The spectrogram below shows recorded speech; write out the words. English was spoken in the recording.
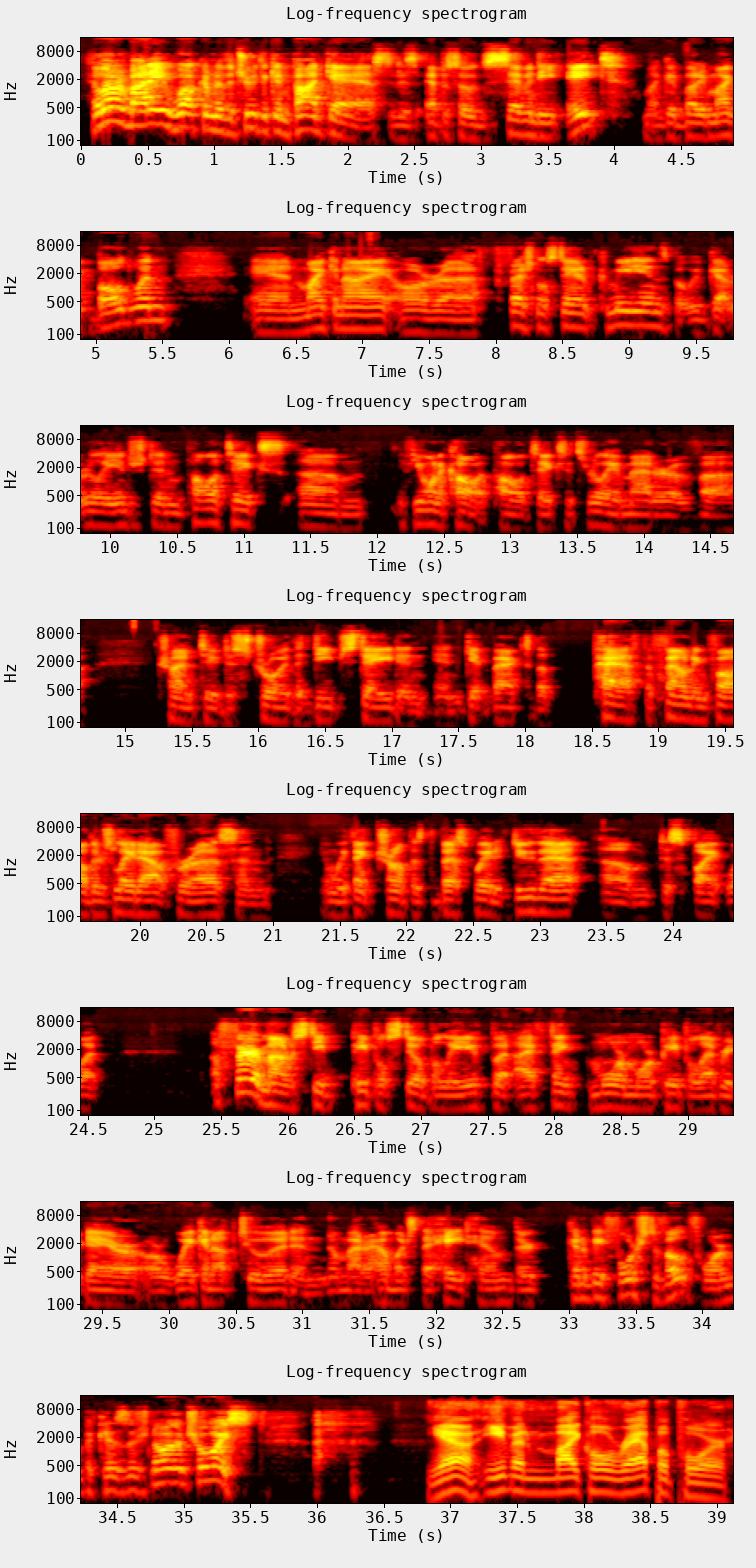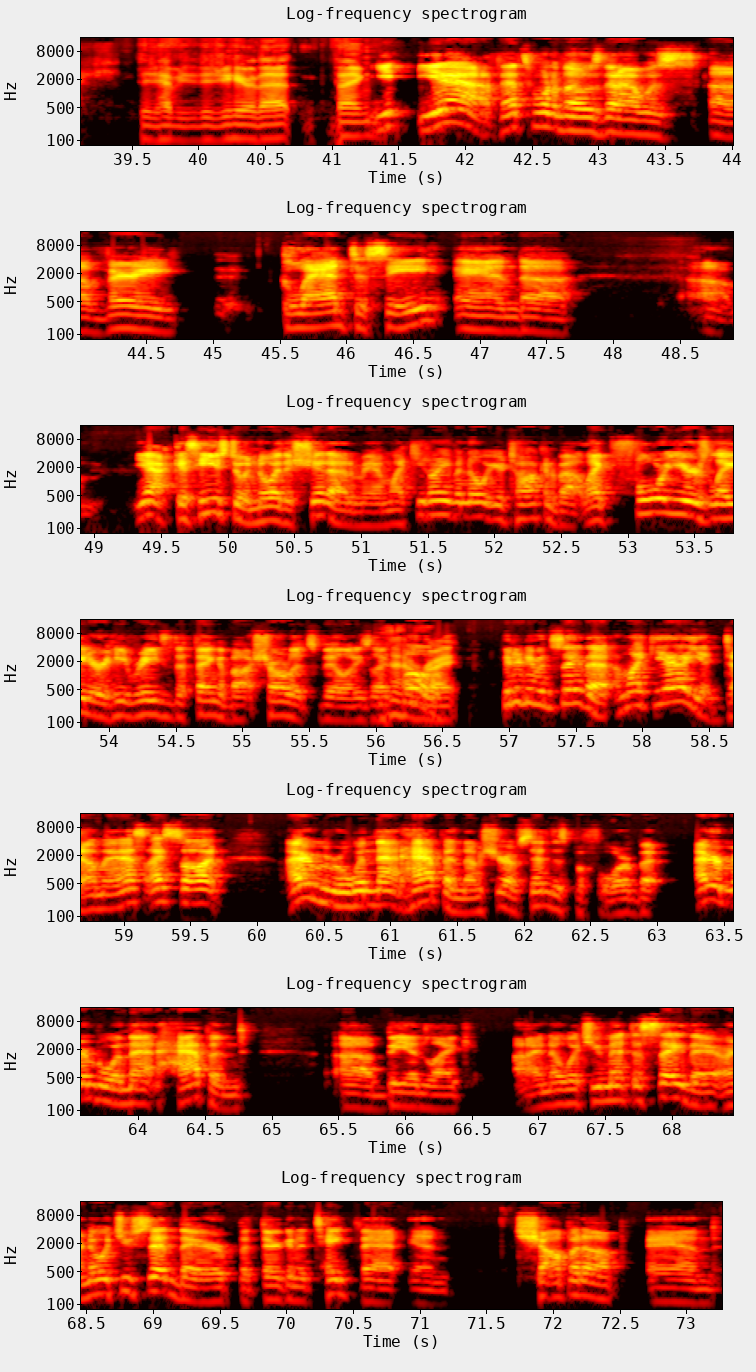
Hello, everybody. Welcome to the Truthican Podcast. It is episode 78. My good buddy Mike Baldwin. And Mike and I are uh, professional stand up comedians, but we've got really interested in politics. Um, if you want to call it politics, it's really a matter of uh, trying to destroy the deep state and, and get back to the path the founding fathers laid out for us. And, and we think Trump is the best way to do that, um, despite what a fair amount of st- people still believe. But I think more and more people every day are, are waking up to it. And no matter how much they hate him, they're going to be forced to vote for him because there's no other choice. Yeah, even Michael Rappaport. Did have you did you hear that thing? Yeah, that's one of those that I was uh, very glad to see, and uh, um, yeah, because he used to annoy the shit out of me. I'm like, you don't even know what you're talking about. Like four years later, he reads the thing about Charlottesville, and he's like, oh, right. he didn't even say that. I'm like, yeah, you dumbass. I saw it. I remember when that happened. I'm sure I've said this before, but I remember when that happened, uh, being like, I know what you meant to say there. I know what you said there, but they're going to take that and chop it up and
